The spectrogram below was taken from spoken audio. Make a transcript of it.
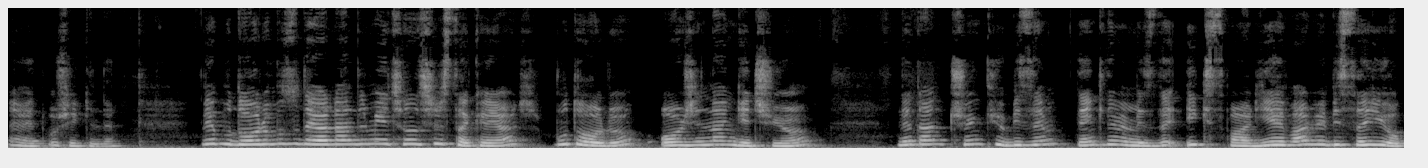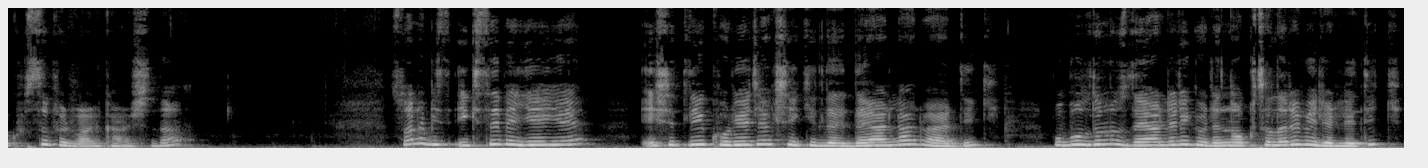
Evet bu şekilde. Ve bu doğrumuzu değerlendirmeye çalışırsak eğer bu doğru orijinden geçiyor. Neden? Çünkü bizim denklemimizde x var, y var ve bir sayı yok. 0 var karşıda. Sonra biz x'e ve y'ye eşitliği koruyacak şekilde değerler verdik. Bu bulduğumuz değerlere göre noktaları belirledik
